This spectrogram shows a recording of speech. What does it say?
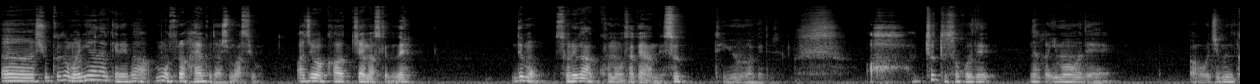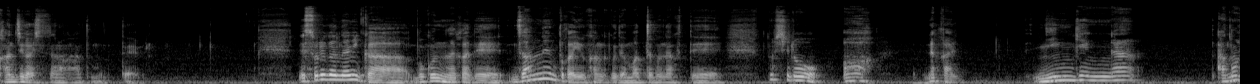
あ出荷が間に合わなければもうそれは早く出しますよ。味は変わっちゃいますけどね。でもそれがこのお酒なんです。っていうわけですよ。ああちょっとそこでなんか今まであ自分勘違いしてたなと思って。でそれが何か僕の中で残念とかいう感覚では全くなくてむしろああなんか人間があの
